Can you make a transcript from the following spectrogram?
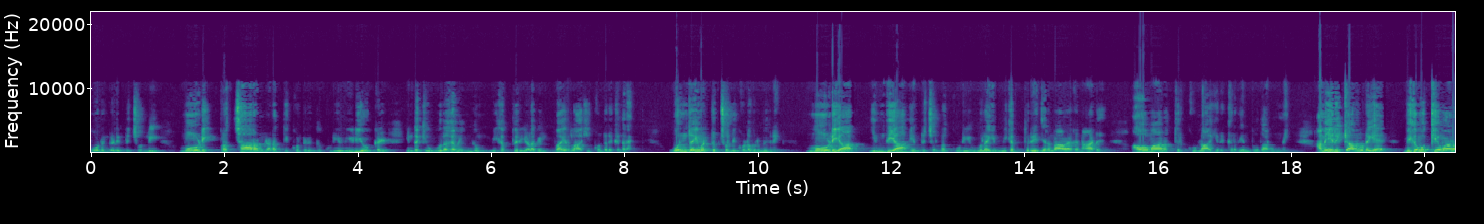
போடுங்கள் என்று சொல்லி மோடி பிரச்சாரம் நடத்தி கொண்டிருக்கக்கூடிய வீடியோக்கள் இன்றைக்கு உலகம் எங்கும் மிகப்பெரிய அளவில் வைரலாகி கொண்டிருக்கின்றன. ஒன்றை மட்டும் சொல்லிக்கொள்ள விரும்புகிறேன். மோடியால் இந்தியா என்று சொல்லக்கூடிய உலகின் மிகப்பெரிய ஜனநாயக நாடு அவமானத்திற்குள்ளாகி இருக்கிறது என்பதுதான் உண்மை. அமெரிக்காவினுடைய மிக முக்கியமான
